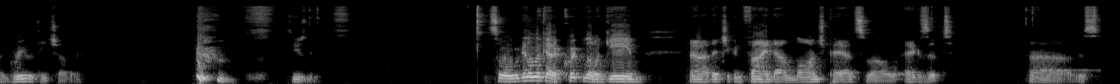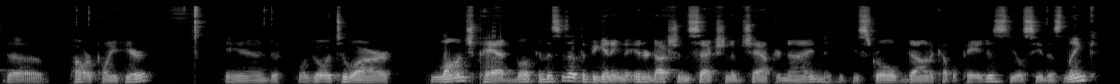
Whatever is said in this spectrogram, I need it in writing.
agree with each other. Excuse me. So we're going to look at a quick little game uh, that you can find on Launchpad. So I'll exit uh, this the PowerPoint here, and we'll go to our Launchpad book, and this is at the beginning, the introduction section of Chapter 9. If you scroll down a couple pages, you'll see this link.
